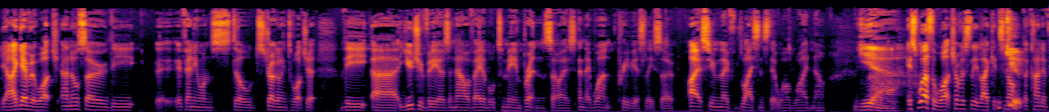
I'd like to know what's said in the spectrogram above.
Yeah, I gave it a watch, and also the if anyone's still struggling to watch it, the uh, YouTube videos are now available to me in Britain. So I and they weren't previously. So I assume they've licensed it worldwide now. Yeah, It's worth a watch. Obviously, like it's, It's not cute. the kind of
